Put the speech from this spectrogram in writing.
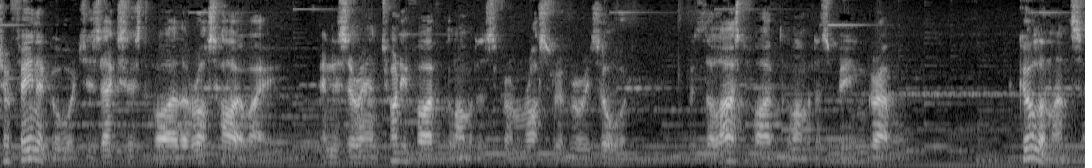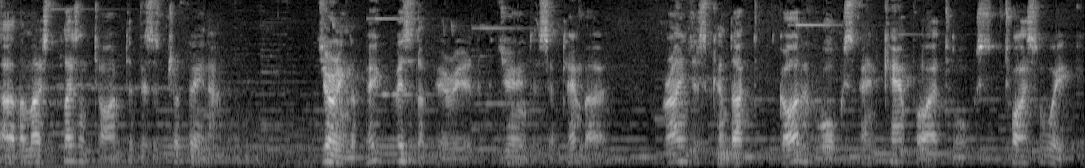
Trephina Gorge is accessed via the Ross Highway and is around 25 kilometres from Ross River Resort, with the last 5 kilometres being gravel. The cooler months are the most pleasant time to visit Trephina. During the peak visitor period, June to September, rangers conduct guided walks and campfire talks twice a week.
